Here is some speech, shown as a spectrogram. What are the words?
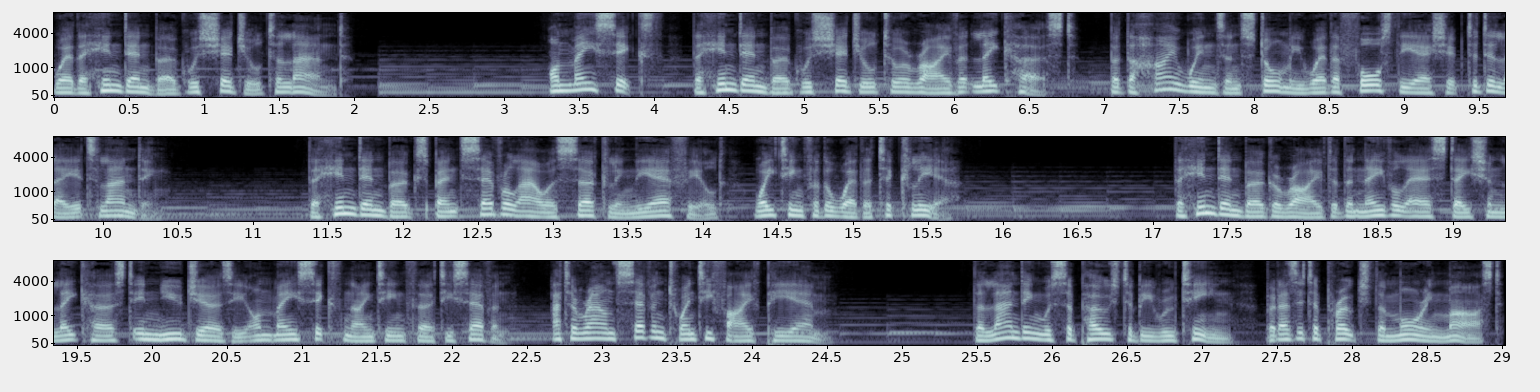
where the Hindenburg was scheduled to land. On May 6, the Hindenburg was scheduled to arrive at Lakehurst, but the high winds and stormy weather forced the airship to delay its landing. The Hindenburg spent several hours circling the airfield, waiting for the weather to clear the Hindenburg arrived at the Naval Air Station Lakehurst in New Jersey on May 6, 1937, at around 7.25 p.m. The landing was supposed to be routine, but as it approached the mooring mast,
